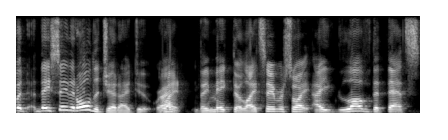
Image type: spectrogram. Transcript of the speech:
But they say that all the Jedi do, right? Right. They make their lightsaber. So I, I love that that's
